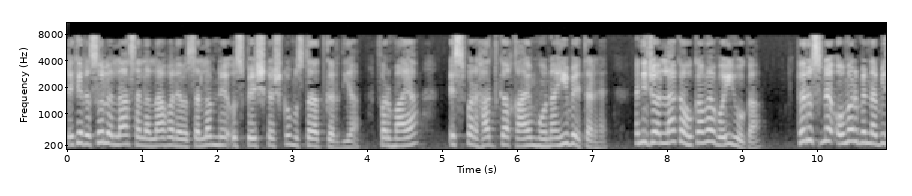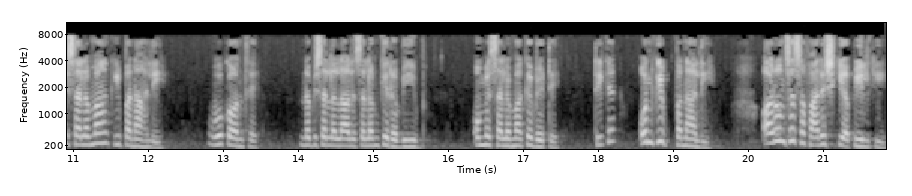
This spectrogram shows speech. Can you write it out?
لیکن رسول اللہ صلی اللہ علیہ وسلم نے اس پیشکش کو مسترد کر دیا۔ فرمایا، اس پر حد کا قائم ہونا ہی بہتر ہے۔ یعنی جو اللہ کا حکم ہے وہی ہوگا۔ پھر اس نے عمر بن نبی سلمہ کی پناہ لی۔ وہ کون تھے؟ نبی صلی اللہ علیہ وسلم کے ربیب، ام سلمہ کے بیٹے، ٹھیک ہے؟ ان کی پناہ لی اور ان سے سفارش کی اپیل کی۔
